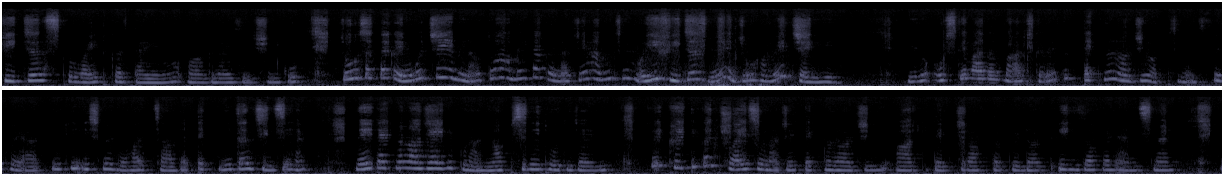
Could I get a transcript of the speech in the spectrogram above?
फीचर्स प्रोवाइड करता है यू नो ऑर्गेनाइजेशन को। जो हो सकता है कहीं वो चाहिए भी ना तो हमें क्या करना चाहिए? हमें सिर्फ़ वही फीचर्स दें जो हमें चाहिए। यू नो उसके बाद अगर बात करें तो टेक्नोलॉजी ऑप्शनल्स देखो यार क्योंकि इसमें बहुत ज़्यादा टेक्निकल चीज़ें हैं नई टेक्नोलॉजी आएगी पुरानी ऑप्सलेट होती जाएगी तो एक क्रिटिकल चॉइस होना चाहिए technology architecture of the product ease of enhancement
